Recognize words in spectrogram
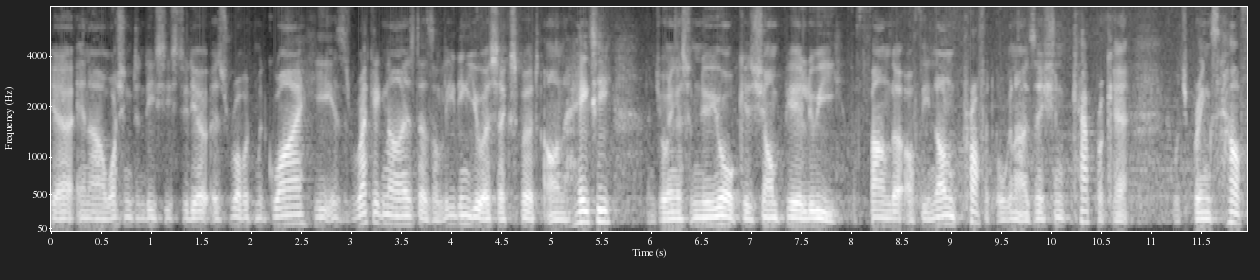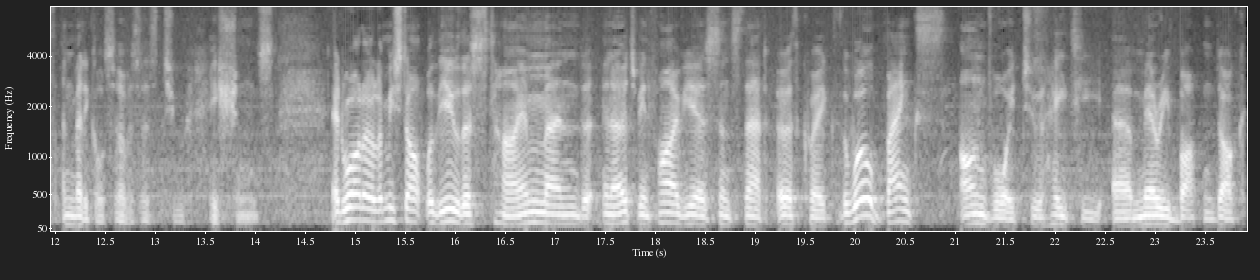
Here in our Washington, D.C. studio is Robert Maguire. He is recognized as a leading U.S. expert on Haiti. And joining us from New York is Jean-Pierre Louis, the founder of the non-profit organization CapraCare, which brings health and medical services to Haitians. Eduardo, let me start with you this time. And, you know, it's been five years since that earthquake. The World Bank's envoy to Haiti, uh, Mary Barton Dock,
